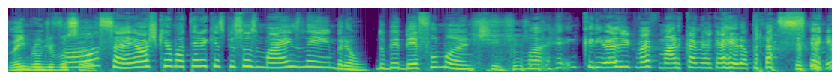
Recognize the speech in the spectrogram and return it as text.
lembram de você. Nossa, eu acho que é a matéria que as pessoas mais lembram do bebê fumante. Uma- é incrível, acho que vai marcar minha carreira pra sempre.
